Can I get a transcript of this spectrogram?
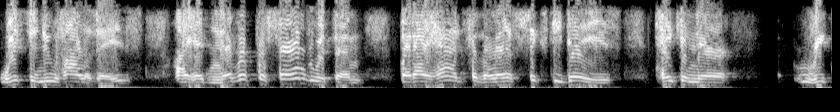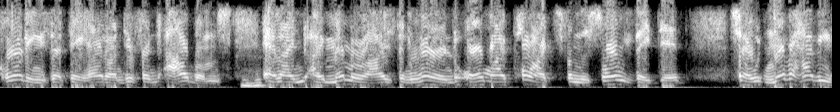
with the New Holidays. I had never performed with them, but I had for the last 60 days taken their recordings that they had on different albums, and I, I memorized and learned all my parts from the songs they did. So, never having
